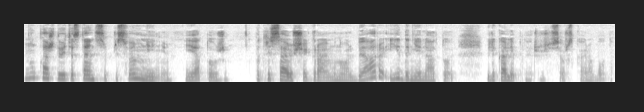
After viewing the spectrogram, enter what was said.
ну, каждый ведь останется при своем мнении. И я тоже. Потрясающая игра Эммануэль Биар и Даниэля Атой. Великолепная режиссерская работа.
